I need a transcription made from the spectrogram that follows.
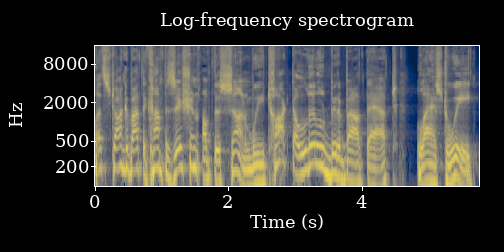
Let's talk about the composition of the sun. We talked a little bit about that last week,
